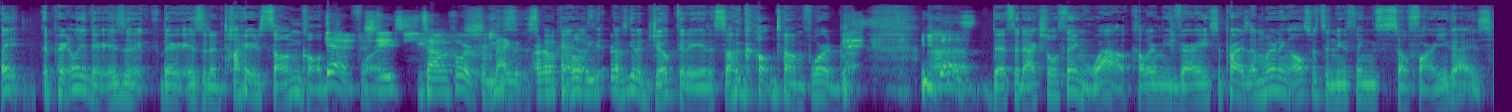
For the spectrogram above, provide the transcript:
Wait, apparently there is a there is an entire song called Yeah, Tom Ford. Tom Ford from Magna Jesus. Carta. Okay, I was, I was gonna joke that he had a song called Tom Ford, but he uh, does. that's an actual thing. Wow, color me very surprised. I'm learning all sorts of new things so far, you guys.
